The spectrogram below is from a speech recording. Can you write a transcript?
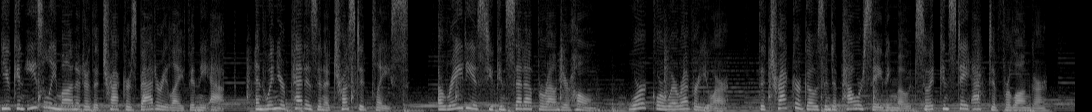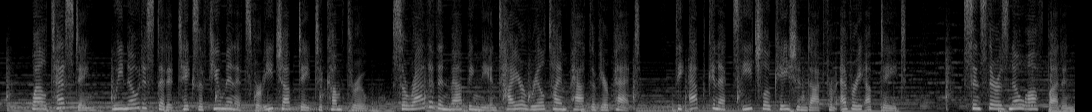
You can easily monitor the tracker's battery life in the app, and when your pet is in a trusted place, a radius you can set up around your home, work or wherever you are, the tracker goes into power saving mode so it can stay active for longer. While testing, we noticed that it takes a few minutes for each update to come through, so rather than mapping the entire real-time path of your pet, the app connects each location dot from every update, since there is no off button,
